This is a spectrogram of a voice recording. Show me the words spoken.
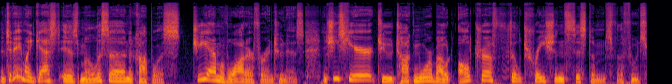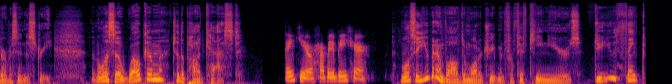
And today my guest is Melissa Neckopulos, GM of Water for Antunes, and she's here to talk more about ultrafiltration systems for the food service industry. Melissa, welcome to the podcast. Thank you. Happy to be here. Melissa, you've been involved in water treatment for 15 years. Do you think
